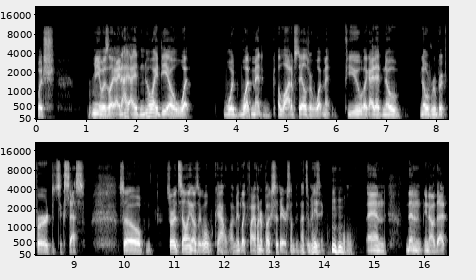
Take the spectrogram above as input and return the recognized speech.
which for me it was like, I, I, had no idea what would, what meant a lot of sales or what meant few. Like I had no, no rubric for success. So started selling. I was like, oh cow, I made like 500 bucks today or something. That's amazing. and then, you know, that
